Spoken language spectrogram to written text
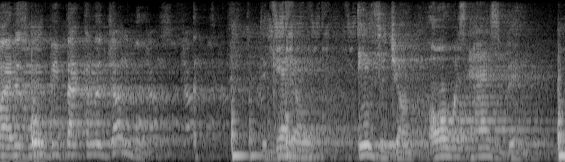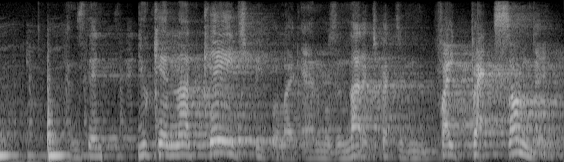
might as well be back in the jungle. The ghetto is a jungle, always has been. Understand? You cannot cage people like animals and not expect them to fight back someday.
